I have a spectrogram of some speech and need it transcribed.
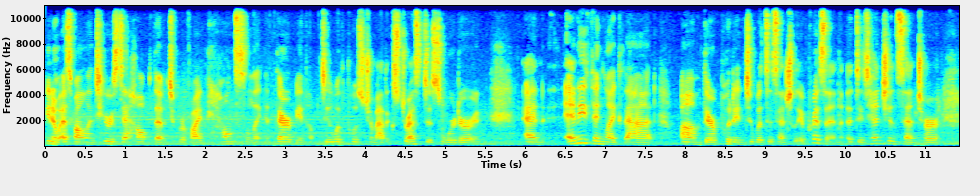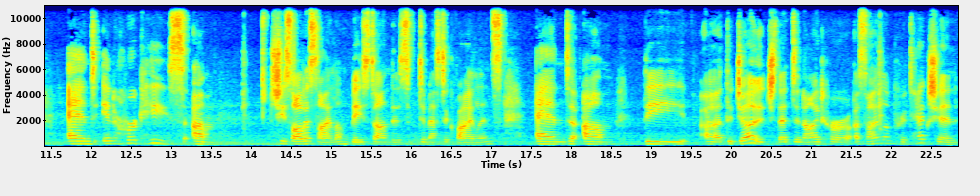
you know, as volunteers, to help them to provide counseling and therapy and help deal with post-traumatic stress disorder and and anything like that, um, they're put into what's essentially a prison, a detention center, and in her case. Um, she sought asylum based on this domestic violence, and um, the uh, the judge that denied her asylum protection,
